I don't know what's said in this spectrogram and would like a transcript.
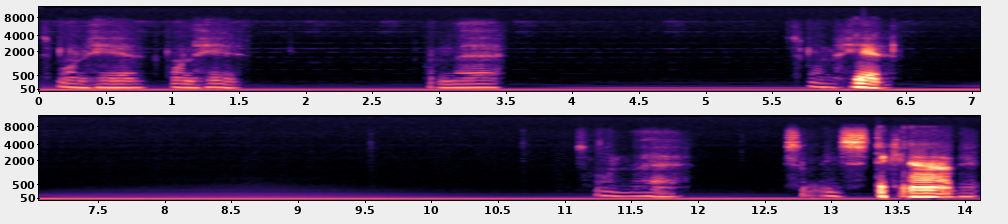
There's one here, one here, one there. There's one here. There's one there. Something sticking out of it.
